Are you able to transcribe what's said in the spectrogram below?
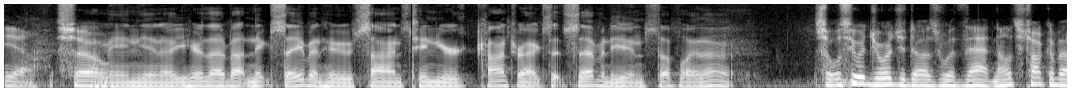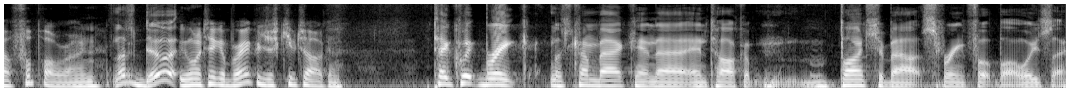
Yeah. So I mean, you know, you hear that about Nick Saban who signs ten year contracts at seventy and stuff like that. So we'll see what Georgia does with that. Now let's talk about football, Ryan. Let's do it. You want to take a break or just keep talking? Take a quick break. Let's come back and uh, and talk a bunch about spring football. What do you say?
